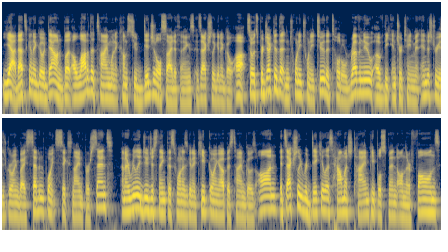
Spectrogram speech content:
yeah, that's gonna go down. But a lot of the time when it comes to digital side of things, it's actually gonna go up. So it's projected that in 2022, the total revenue of the entertainment industry is growing by 7.69%. And I really do just think this one is gonna keep going up as time time goes on. It's actually ridiculous how much time people spend on their phones,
